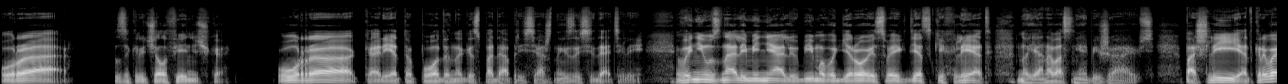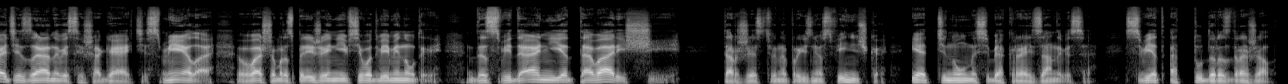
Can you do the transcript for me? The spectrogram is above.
«Ура!» — закричал Фенечка. «Ура! Карета подана, господа присяжные заседатели. Вы не узнали меня, любимого героя своих детских лет, но я на вас не обижаюсь. Пошли, открывайте занавес и шагайте, смело. В вашем распоряжении всего две минуты. До свидания, товарищи!» торжественно произнес Фенечка и оттянул на себя край занавеса. Свет оттуда раздражал.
